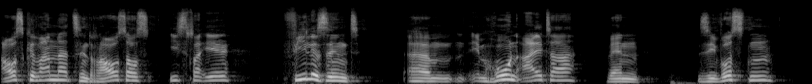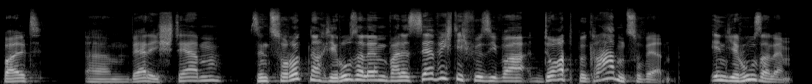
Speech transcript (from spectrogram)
ausgewandert, sind raus aus Israel. Viele sind ähm, im hohen Alter, wenn Sie wussten, bald ähm, werde ich sterben, sind zurück nach Jerusalem, weil es sehr wichtig für sie war, dort begraben zu werden, in Jerusalem.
